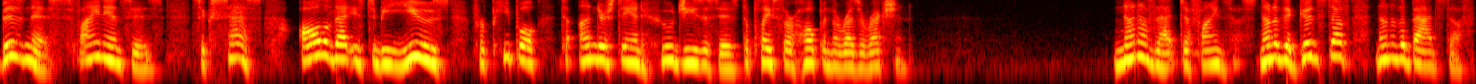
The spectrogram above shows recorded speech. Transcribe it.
business, finances, success all of that is to be used for people to understand who Jesus is, to place their hope in the resurrection. None of that defines us. None of the good stuff, none of the bad stuff.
